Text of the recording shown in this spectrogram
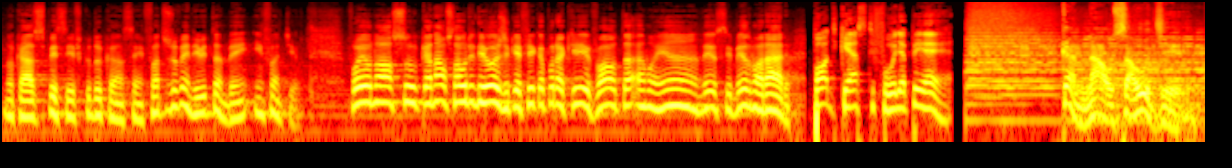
no caso específico do câncer infanto-juvenil e também infantil. Foi o nosso canal Saúde de hoje que fica por aqui. Volta amanhã nesse mesmo horário. Podcast Folha PE. Canal Saúde.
